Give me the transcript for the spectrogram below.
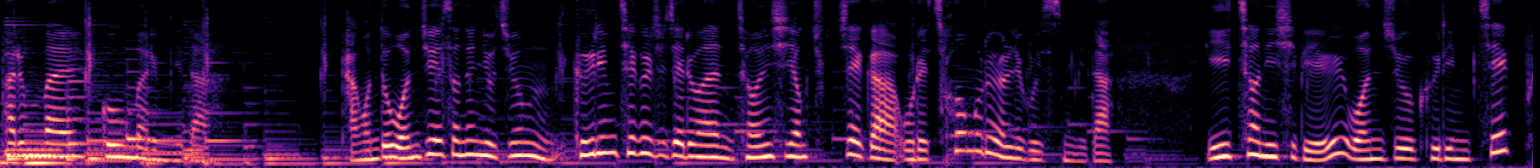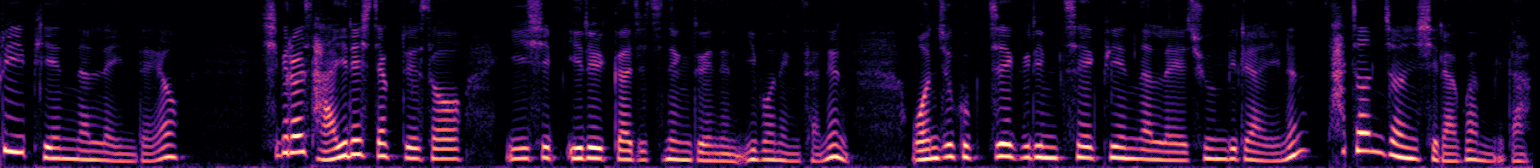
바른말 고운말입니다. 강원도 원주에서는 요즘 그림책을 주제로 한 전시형 축제가 올해 처음으로 열리고 있습니다. 2021 원주 그림책 프리 비엔날레인데요. 11월 4일에 시작돼서 21일까지 진행되는 이번 행사는 원주 국제 그림책 비엔날레의 준비를 알리는 사전 전시라고 합니다.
